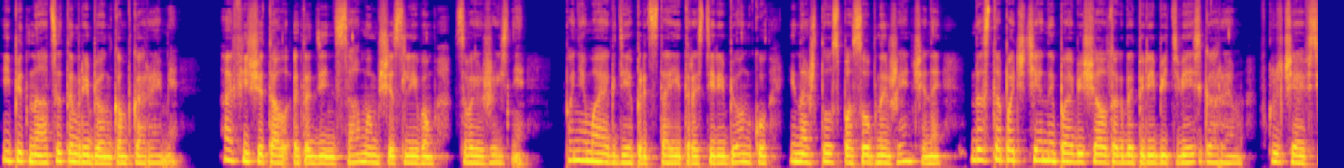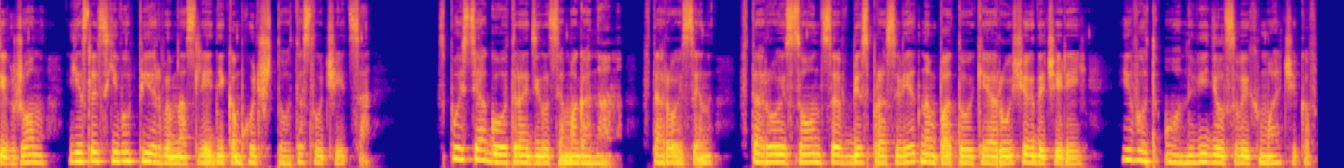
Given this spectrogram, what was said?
и пятнадцатым ребенком в гареме. Афи считал этот день самым счастливым в своей жизни – Понимая, где предстоит расти ребенку и на что способны женщины, достопочтенный пообещал тогда перебить весь гарем, включая всех жен, если с его первым наследником хоть что-то случится. Спустя год родился Маганан, второй сын, второе солнце в беспросветном потоке орущих дочерей. И вот он видел своих мальчиков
